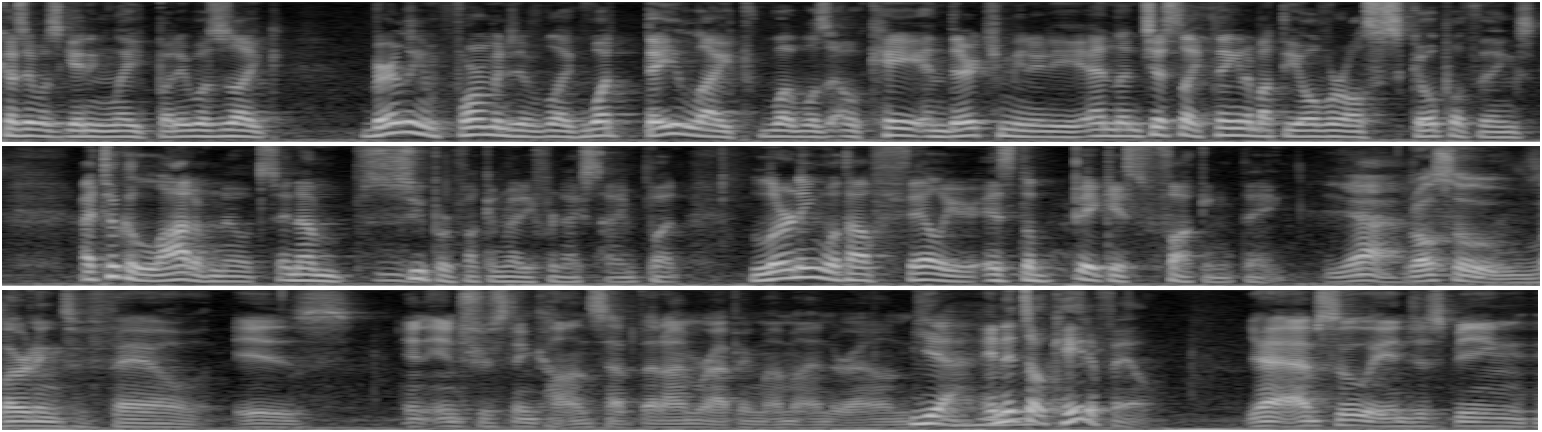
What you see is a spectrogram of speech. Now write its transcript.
because it was getting late, but it was like barely informative, like what they liked, what was okay in their community. And then just like thinking about the overall scope of things. I took a lot of notes and I'm super fucking ready for next time. But learning without failure is the biggest fucking thing. Yeah. But also, learning to fail is an interesting concept that I'm wrapping my mind around. Yeah, and it's okay to fail. Yeah, absolutely. And just being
